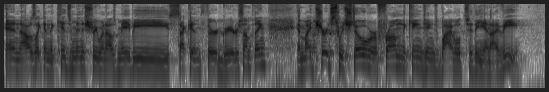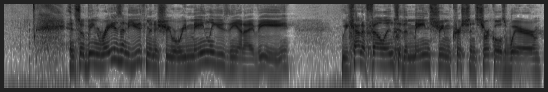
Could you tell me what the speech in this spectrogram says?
and I was like in the kids' ministry when I was maybe second, third grade or something. And my church switched over from the King James Bible to the NIV. And so, being raised in a youth ministry where we mainly use the NIV, we kind of fell into the mainstream Christian circles where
